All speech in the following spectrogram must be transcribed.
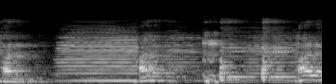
ஹலோ ஹலோ ஹலோ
